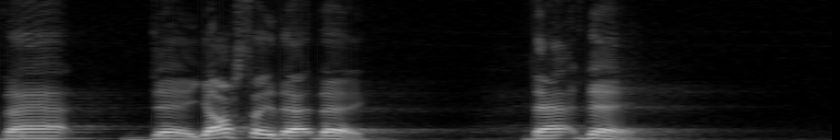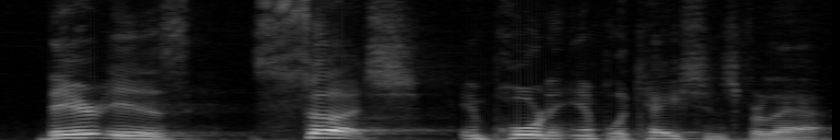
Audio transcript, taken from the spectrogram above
that day. Y'all say that day. That day. There is such important implications for that.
